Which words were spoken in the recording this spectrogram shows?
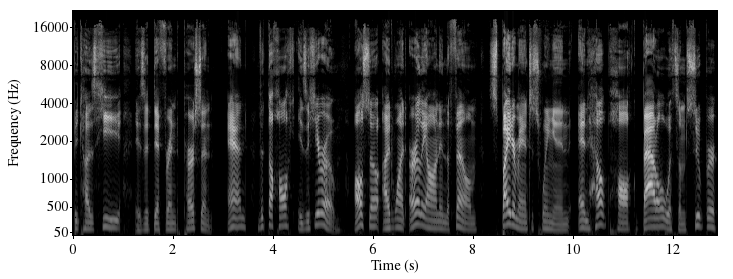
because he is a different person, and that the Hulk is a hero. Also, I'd want early on in the film Spider Man to swing in and help Hulk battle with some super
